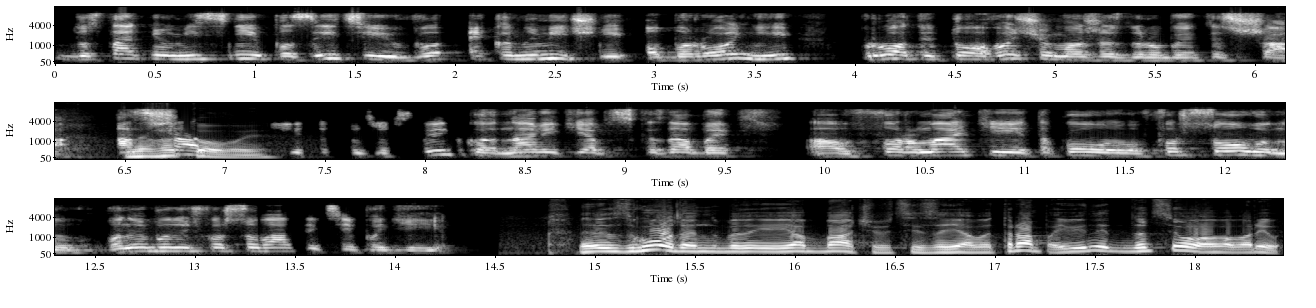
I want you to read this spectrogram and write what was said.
достатньо міцні позиції в економічній обороні проти того, що може зробити США. А Не США готовий. дуже швидко, навіть я б сказав би в форматі такого форсованому. Вони будуть форсувати ці події. Е, Згоден, я бачив ці заяви Трампа, і він і до цього говорив.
